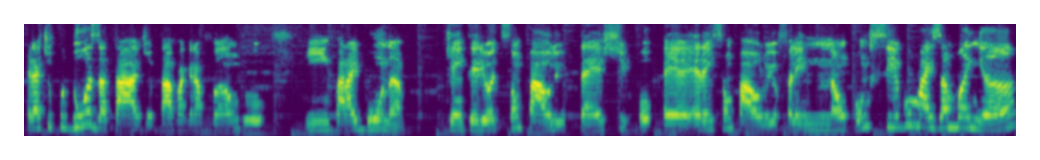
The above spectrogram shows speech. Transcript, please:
Era tipo duas da tarde. Eu tava gravando em Paraibuna, que é interior de São Paulo, e o teste é, era em São Paulo. E eu falei, não consigo, mas amanhã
